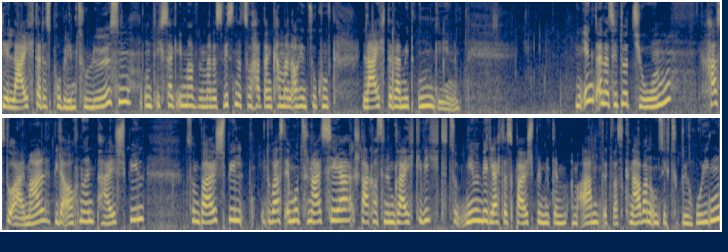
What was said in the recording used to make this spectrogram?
dir leichter, das Problem zu lösen. Und ich sage immer, wenn man das Wissen dazu hat, dann kann man auch in Zukunft leichter damit umgehen. In irgendeiner Situation hast du einmal, wieder auch nur ein Beispiel, zum Beispiel, du warst emotional sehr stark aus einem Gleichgewicht. Nehmen wir gleich das Beispiel mit dem am Abend etwas knabbern, um sich zu beruhigen.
